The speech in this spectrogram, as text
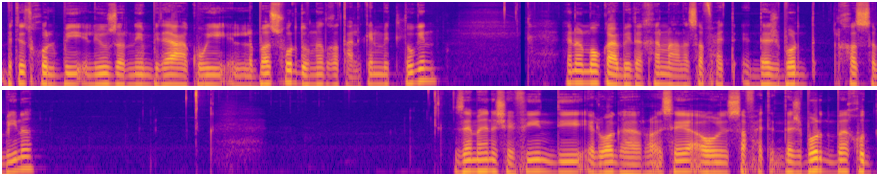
بتدخل بال username بتاعك وال password ونضغط على كلمة login هنا الموقع بيدخلنا على صفحة ال dashboard الخاصة بينا. زي ما هنا شايفين دي الواجهة الرئيسية أو صفحة الداشبورد. باخد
